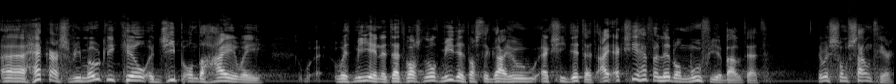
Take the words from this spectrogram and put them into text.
Uh, hackers remotely kill a Jeep on the highway with me in it. That was not me, that was the guy who actually did that. I actually have a little movie about that. There was some sound here.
